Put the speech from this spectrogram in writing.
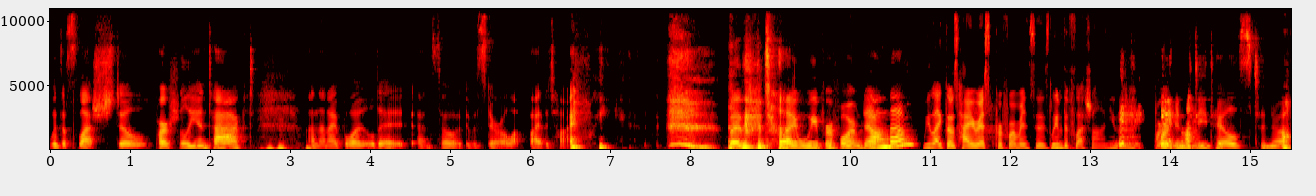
with the flesh still partially intact. and then I boiled it, and so it was sterile by the time we. by the time we performed on them. We like those high risk performances. Leave the flesh on, you know? Important details to know.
